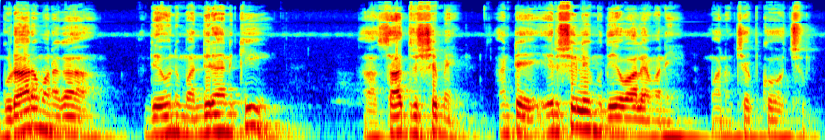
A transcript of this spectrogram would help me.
గుడారం అనగా దేవుని మందిరానికి సాదృశ్యమే. అంటే ఎరుషలేము దేవాలయం అని మనం చెప్పుకోవచ్చు.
